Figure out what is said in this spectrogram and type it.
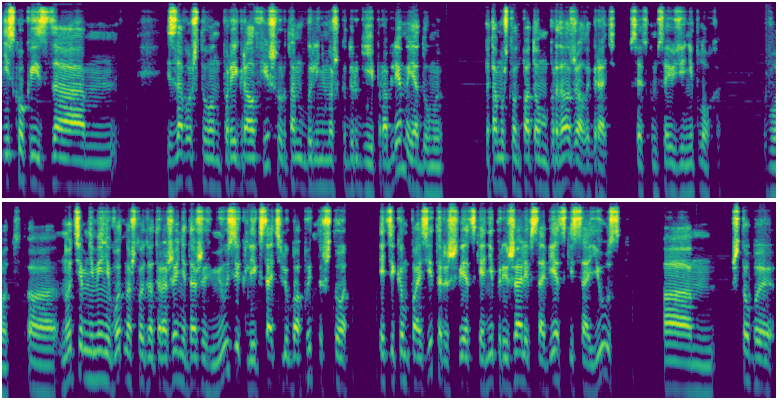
не сколько из-за из-за того, что он проиграл Фишеру, там были немножко другие проблемы, я думаю, потому что он потом продолжал играть в Советском Союзе неплохо. Вот. А, но, тем не менее, вот нашло это отражение даже в мюзикле. И, кстати, любопытно, что эти композиторы шведские, они приезжали в Советский Союз, чтобы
